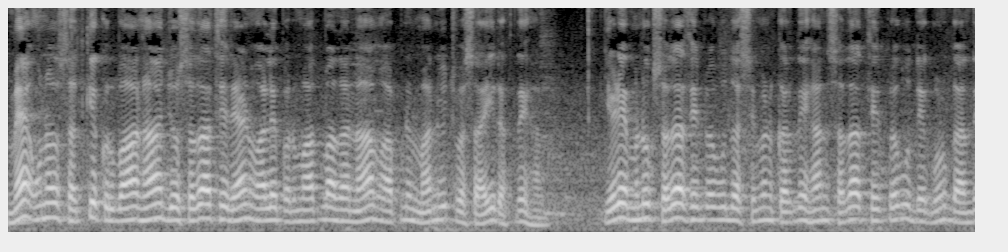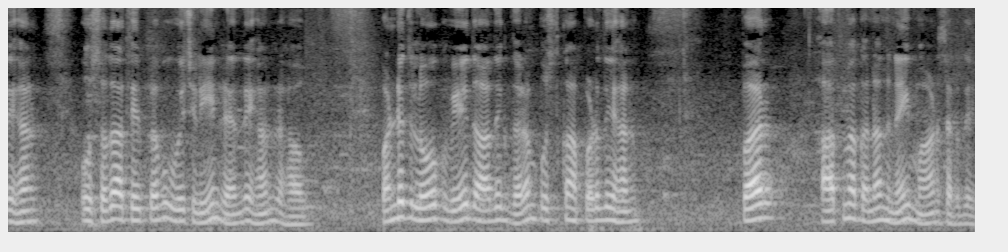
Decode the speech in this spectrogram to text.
ਮੈਂ ਉਹਨਾਂ ਤੋਂ ਸਦਕੇ ਕੁਰਬਾਨ ਹਾਂ, ਜੋ ਸਦਾ ਤੇ ਰਹਿਣ ਵਾਲੇ ਪਰਮਾਤਮਾ ਦਾ ਨਾਮ ਆਪਣੇ ਮਨ ਵਿੱਚ ਵਸਾਈ ਰੱਖਦੇ ਹਨ। ਜਿਹੜੇ ਮਨੁੱਖ ਸਦਾ ਸਿਰ ਪ੍ਰਭੂ ਦਾ ਸਿਮਰਨ ਕਰਦੇ ਹਨ, ਸਦਾ ਸਿਰ ਪ੍ਰਭੂ ਦੇ ਗੁਣ ਗਾਉਂਦੇ ਹਨ, ਉਹ ਸਦਾ ਸਿਰ ਪ੍ਰਭੂ ਵਿੱਚ ਲੀਨ ਰਹਿੰਦੇ ਹਨ ਰਹਾਉ ਪੰਡਿਤ ਲੋਕ ਵੇਦ ਆਦਿਕ ਧਰਮ ਪੁਸਤਕਾਂ ਪੜ੍ਹਦੇ ਹਨ, ਪਰ ਆਤਮਕ ਆਨੰਦ ਨਹੀਂ ਮਾਣ ਸਕਦੇ,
